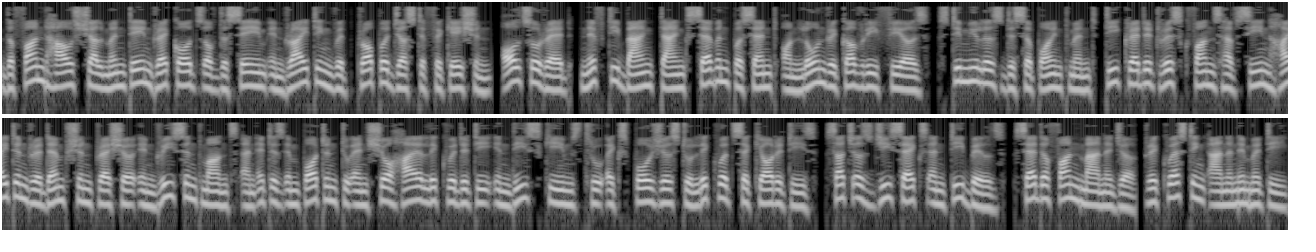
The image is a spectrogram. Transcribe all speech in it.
the fund house shall maintain records of the same in writing with proper justification. Also read, Nifty Bank tanks 7% on loan recovery fears, stimulus disappointment. T credit risk funds have seen heightened redemption pressure in recent months, and it is important to ensure higher liquidity in these schemes through exposures to liquid securities, such as GSECs and T bills, said a fund manager, requesting anonymity.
